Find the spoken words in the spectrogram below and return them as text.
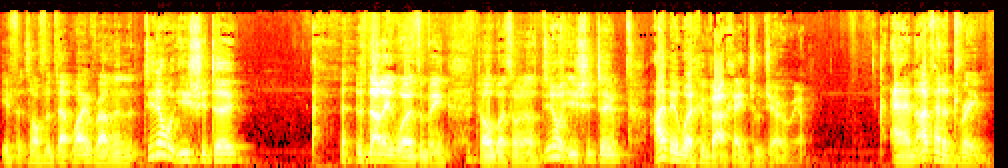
if it's offered that way rather than do you know what you should do there's nothing worse than being told by someone else do you know what you should do i've been working with archangel jeremiah and i've had a dream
